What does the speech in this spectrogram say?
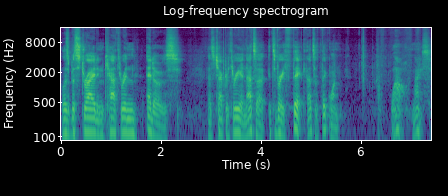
Elizabeth Stride, and Catherine Eddowes. That's chapter 3, and that's a, it's very thick. That's a thick one. Wow, nice.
